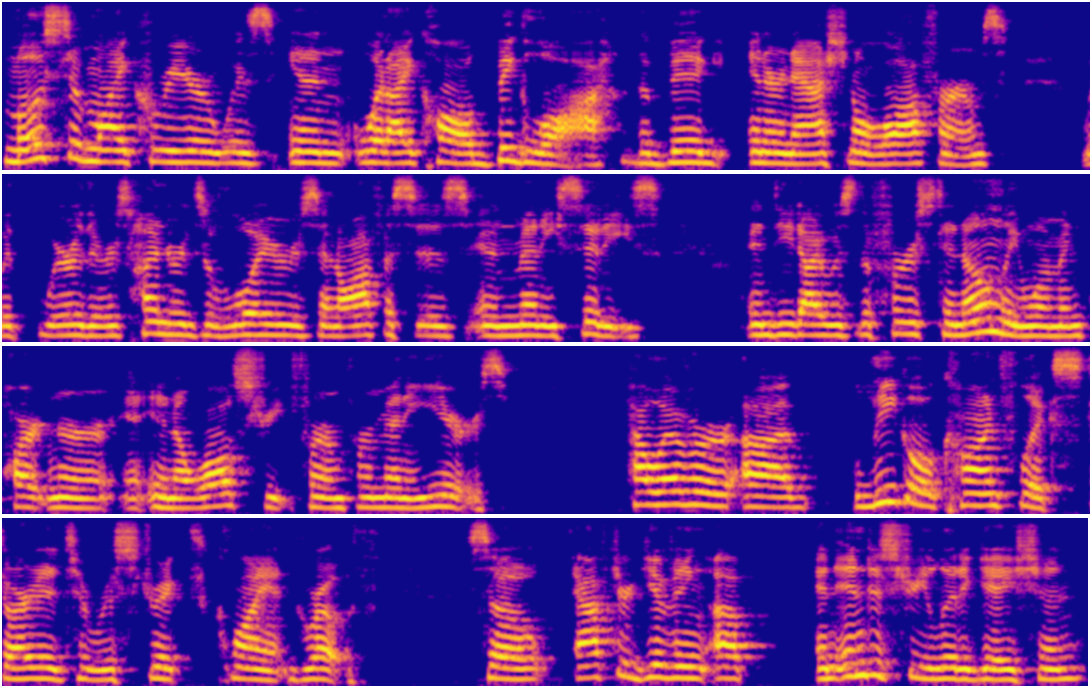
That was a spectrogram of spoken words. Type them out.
Most of my career was in what I call big law, the big international law firms with where there's hundreds of lawyers and offices in many cities. Indeed, I was the first and only woman partner in a Wall Street firm for many years. However, uh, legal conflicts started to restrict client growth. So, after giving up an industry litigation,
